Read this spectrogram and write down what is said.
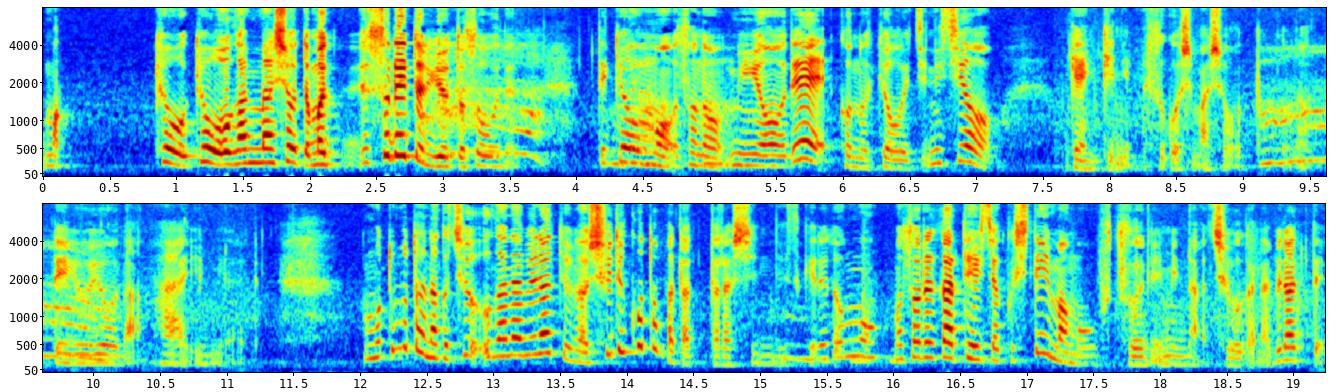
ま、今日今日拝みましょうって、ま、ストレートに言うとそうで。あで今日もそのうん。民謡でこの今日一日を元気に過ごしましょうとっていうような、はい、意味合いで。もともとはなんか中うがなびらっていうのは首里言葉だったらしいんですけれども、まあ、それが定着して今もう普通にみんな中うがなびらって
